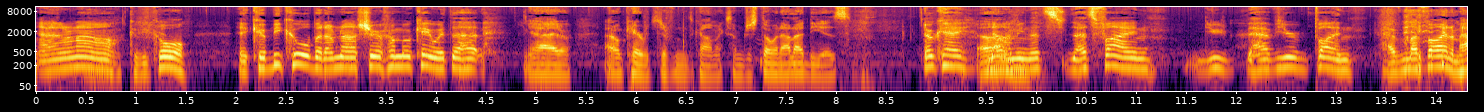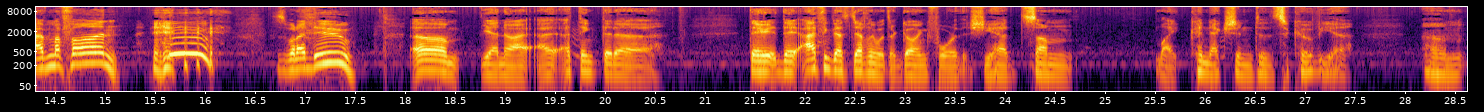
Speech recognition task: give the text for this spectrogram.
I don't know. Could be cool. It could be cool, but I'm not sure if I'm okay with that. Yeah, I don't. I don't care if it's different from the comics. I'm just throwing out ideas. Okay, no, I Um, mean that's that's fine. You have your fun. having my fun. I'm having my fun. This is what I do. Um, yeah, no, I, I, I think that uh, they they I think that's definitely what they're going for. That she had some like connection to the Sokovia, um,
